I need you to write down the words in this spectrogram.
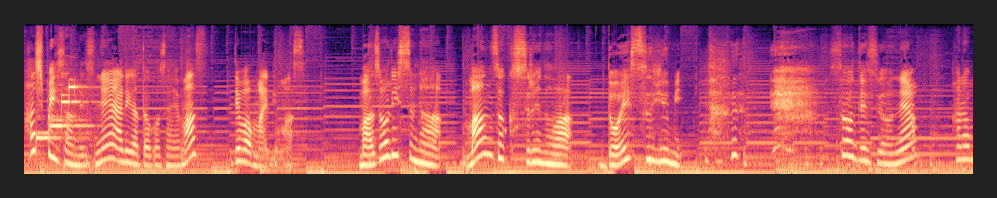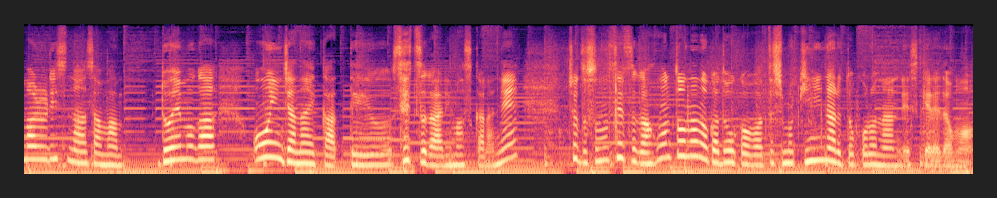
ハシピーさんですね。ありがとうございます。では参ります。マゾリスナー満足するのはド S ユミ。そうですよね。はらまるリスナー様ド M が多いんじゃないかっていう説がありますからね。ちょっとその説が本当なのかどうかは私も気になるところなんですけれども。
